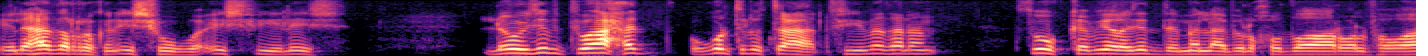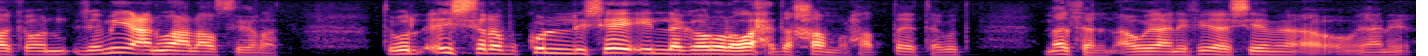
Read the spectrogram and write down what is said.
إلى هذا الركن. إيش هو؟ إيش فيه؟ ليش؟ لو جبت واحد وقلت له تعال في مثلا سوق كبيرة جدا ملأ بالخضار والفواكه وجميع أنواع العصيرات. تقول اشرب كل شيء إلا قارورة واحدة خمر حطيتها. قلت مثلا أو يعني فيها شيء أو يعني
